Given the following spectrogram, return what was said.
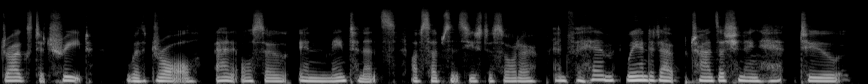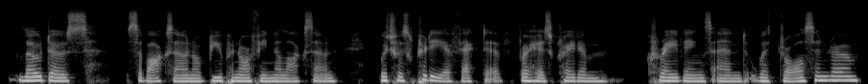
drugs to treat withdrawal and also in maintenance of substance use disorder. And for him, we ended up transitioning to low dose Suboxone or buprenorphine naloxone, which was pretty effective for his kratom cravings and withdrawal syndrome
